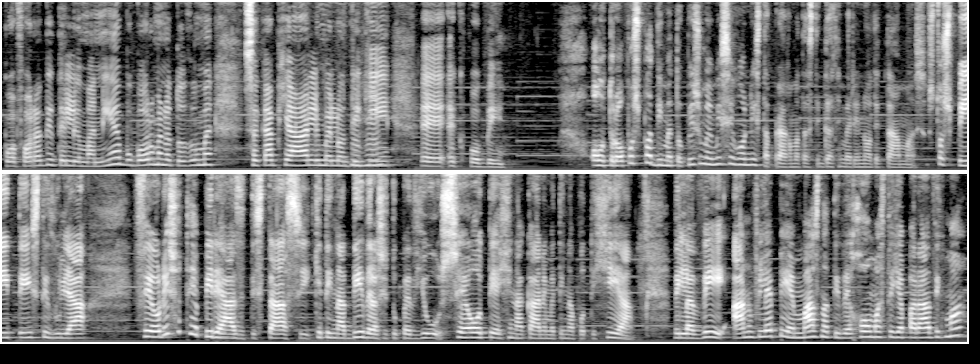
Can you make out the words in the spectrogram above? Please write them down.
που αφορά την τελειομανία που μπορούμε να το δούμε σε κάποια άλλη ε, εκπομπή ο τρόπος που αντιμετωπίζουμε εμείς οι γονείς τα πράγματα στην καθημερινότητά μας, στο σπίτι, στη δουλειά, θεωρείς ότι επηρεάζει τη στάση και την αντίδραση του παιδιού σε ό,τι έχει να κάνει με την αποτυχία; Δηλαδή, αν βλέπει εμάς να τη δεχόμαστε, για παράδειγμα,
